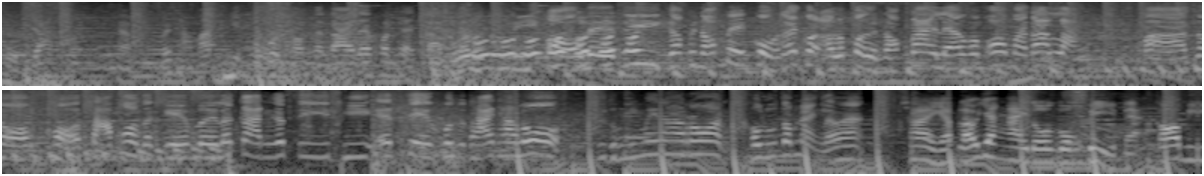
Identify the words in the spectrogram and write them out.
โหดยากครับไม่สามารถเก็บทุกคนพร้อมกันได้ได้คอนแทคกันโอ้ยโอ้ยมีออกเลดี้ครับไปน็อกเนโกะได้ก่อนเอาแล้วเปิดน็อกได้แล้วครับอ้อมมาด้านหลังมาจองขอสามออกจากเกมเลยแล้วกันก็ตีพีเอสเจคนสุดท้ายทาโร่คือตรงนี้ไม่น่ารอดเขารู้ตำแหน่งแล้วฮะ ใช่ครับ แล้วยังไงโดนวงบีบเนี่ยก็มี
